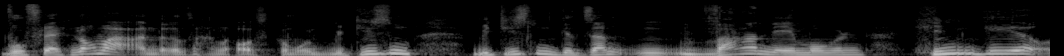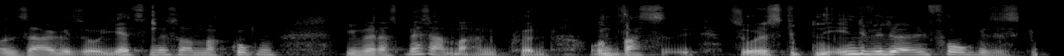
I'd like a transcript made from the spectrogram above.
wo vielleicht nochmal andere Sachen rauskommen. Und mit diesen, mit diesen gesamten Wahrnehmungen hingehe und sage so, jetzt müssen wir mal gucken, wie wir das besser machen können. Und was, so, es gibt einen individuellen Fokus, es gibt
